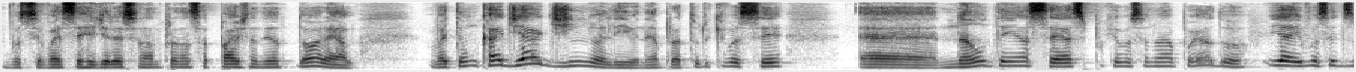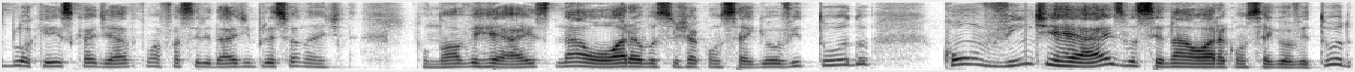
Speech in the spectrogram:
você vai ser redirecionado para nossa página dentro do Aurelo. Vai ter um cadeadinho ali, né, para tudo que você é, não tem acesso porque você não é apoiador. E aí você desbloqueia esse cadeado com uma facilidade impressionante. Né? Com nove reais, na hora você já consegue ouvir tudo. Com 20 reais você na hora consegue ouvir tudo.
